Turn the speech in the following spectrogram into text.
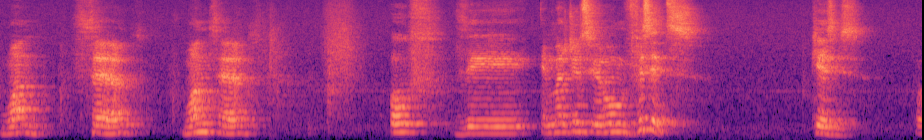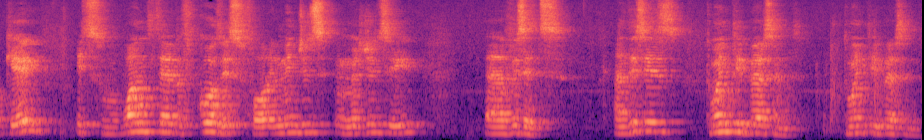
one third one third of the emergency room visits cases. Okay, it's one third of causes for emergency emergency uh, visits, and this is twenty percent. Twenty percent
